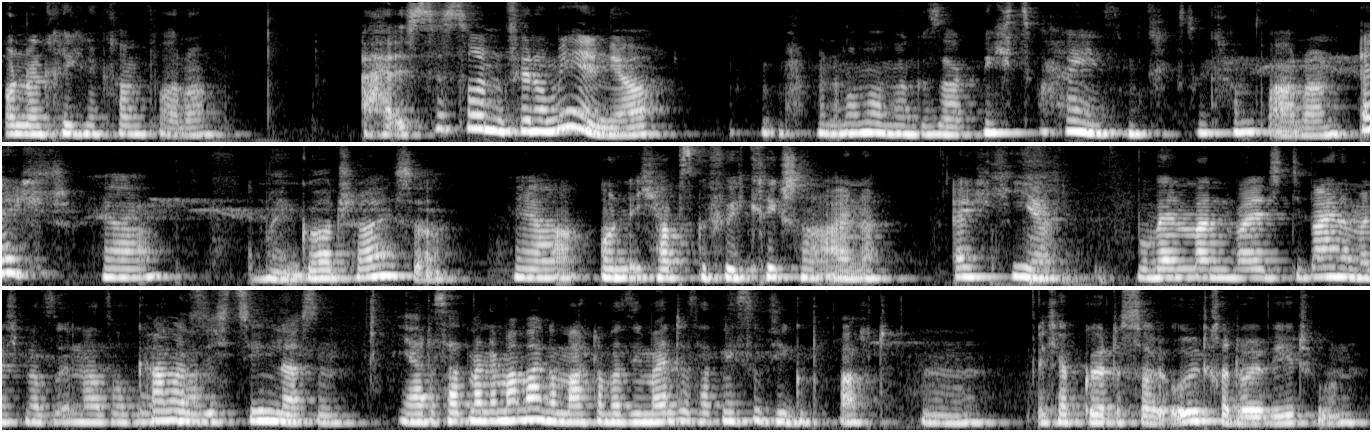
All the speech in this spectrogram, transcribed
Und dann kriege ich eine Krampfader. Ah, ist das so ein Phänomen, ja? Hat meine Mama mal gesagt, nicht zu heiß, dann kriegst du Krampfadern. Echt? Ja. Oh mein Gott, scheiße. Ja. Und ich habe das Gefühl, ich krieg schon eine. Echt? Hier. Wo wenn man, weil die Beine manchmal so immer so hoch Kann man macht. sich ziehen lassen. Ja, das hat meine Mama gemacht, aber sie meinte, das hat nicht so viel gebracht. Hm. Ich habe gehört, das soll ultra doll wehtun.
